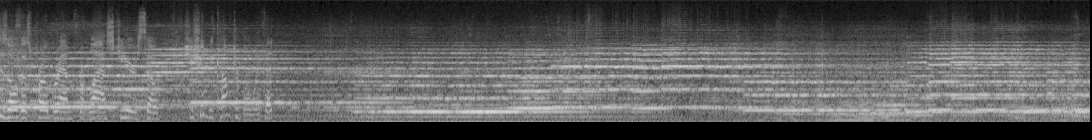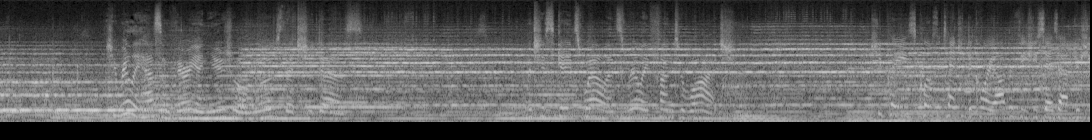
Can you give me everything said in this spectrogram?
This is Olga's program from last year, so she should be comfortable with it. She really has some very unusual moves that she does. says after she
